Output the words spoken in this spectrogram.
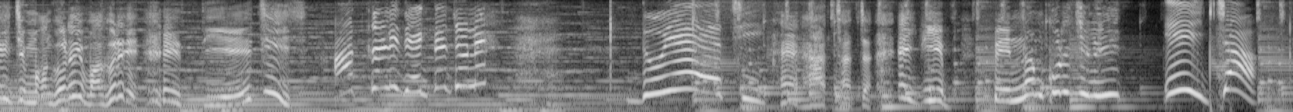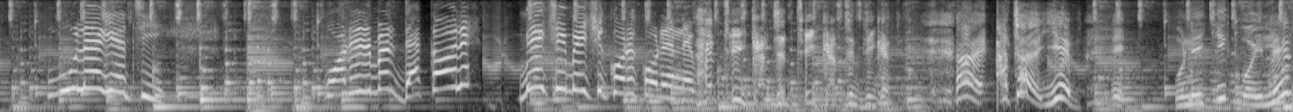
এই যে মাগরে মাগরে দিয়েছিস? আজকালই দেখতে চলে? দুয়েছি হ্যাঁ আচ্ছা আচ্ছা। এই ইয়ে পেন নাম করেছিলি? এই যা ভুলে গেছি। পরের বার দেখা হলে বেশি বেশি করে করে নেব। হ্যাঁ ঠিক আছে ঠিক আছে ঠিক আছে। হ্যাঁ আচ্ছা ইয়ে এ, উনি কি কইলেন?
